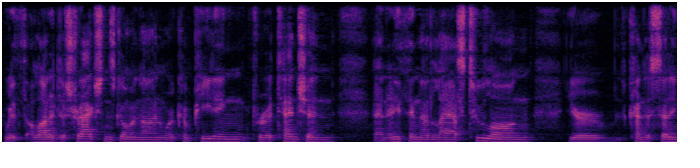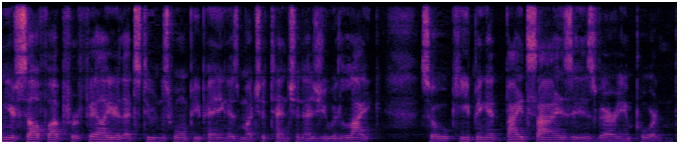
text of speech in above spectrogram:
with a lot of distractions going on. We're competing for attention, and anything that lasts too long, you're kind of setting yourself up for failure that students won't be paying as much attention as you would like. So keeping it bite size is very important.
